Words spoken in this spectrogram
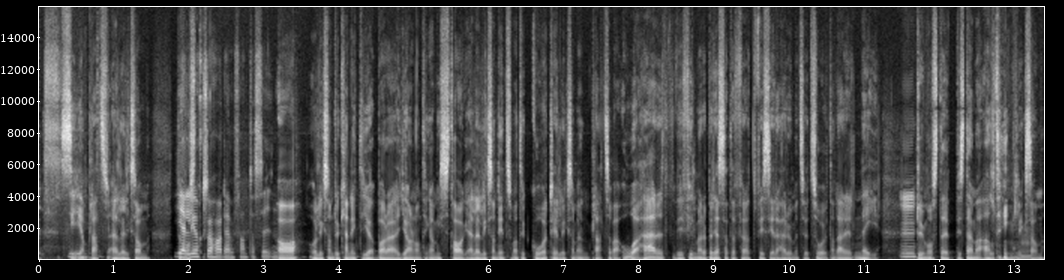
precis. se en plats eller liksom Det gäller ju måste- också att ha den fantasin. Ja, och liksom, du kan inte gö- bara göra någonting av misstag. Eller liksom, det är inte som att du går till liksom en plats och bara, åh, här, vi filmade på det sättet för att vi ser det här rummet se ut så, utan där är det nej. Mm. Du måste bestämma allting liksom.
